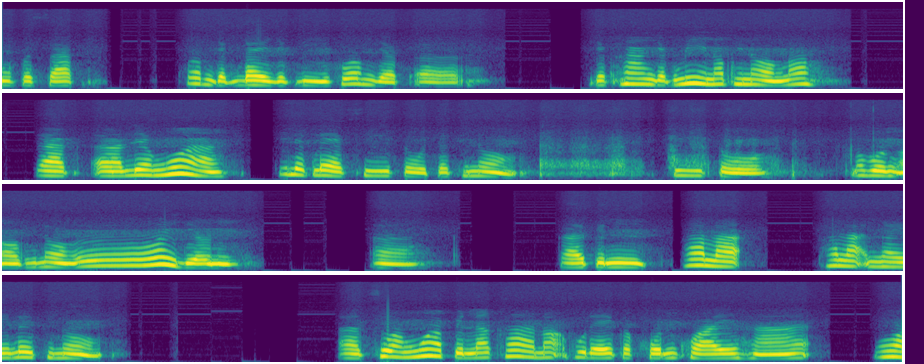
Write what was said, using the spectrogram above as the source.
อุปสรรคความอยากได้อยากดีความอยากเอ่ออยากห่างอยากมีเนาะพี่น้องเนาะจากเอ่อเลี้ยงงัวที่แรกๆสี่ตัวจ้ะพี่น้องสี่ตัว มาเบิ่งเอาพี่น้องเอ้ยเดี๋ยวนี้อ่ากลายเป็นภาระภาระใหญ่เลยพี่น้องอ่าช่วงงัวเป็นราคาเนาะผู้ใดก็ขนควายหางัว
